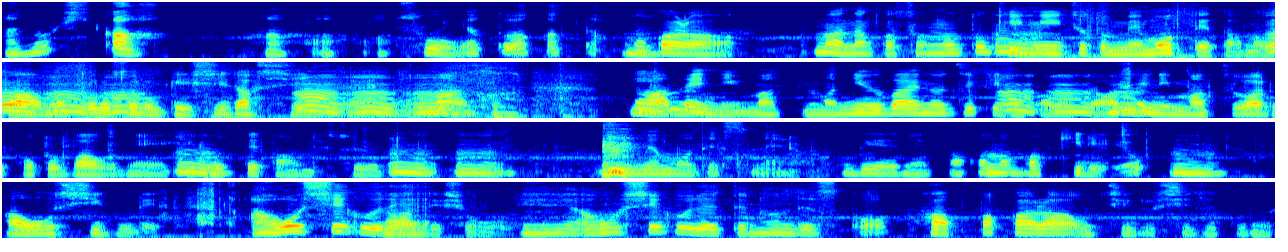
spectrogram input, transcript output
あの日か。はははそうや。っとわかった。だから、まあなんかその時にちょっとメモってたのが、うんまあそろそろ夏至だし、みたいな。うんうんうんまあ、雨にま、まあ入梅の時期だからって、雨にまつわる言葉をね、うん拾ってたんですよ。うんうん。いいメモですね。でね、なかなか綺麗よ。うん。青しぐれ青しぐとか。なんでれ。しょう。えー、青しぐれって何ですか葉っぱから落ちる雫のこ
